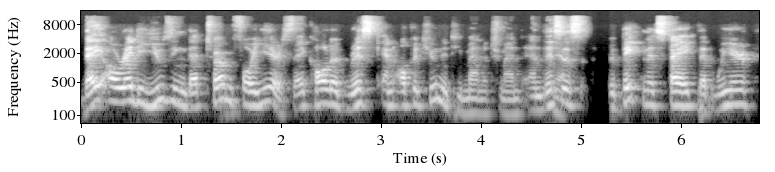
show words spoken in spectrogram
they already using that term for years. They call it risk and opportunity management. And this yeah. is a big mistake that we're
